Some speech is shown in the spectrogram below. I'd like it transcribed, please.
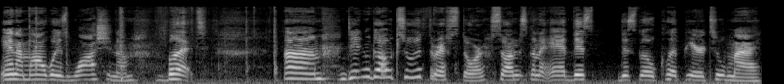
and I'm always washing them. But um, didn't go to a thrift store, so I'm just gonna add this this little clip here to my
